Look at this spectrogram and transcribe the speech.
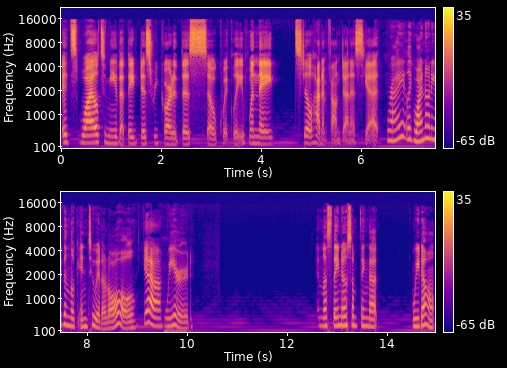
it's wild to me that they disregarded this so quickly when they still hadn't found Dennis yet. Right? Like why not even look into it at all? Yeah. Weird. Unless they know something that we don't.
